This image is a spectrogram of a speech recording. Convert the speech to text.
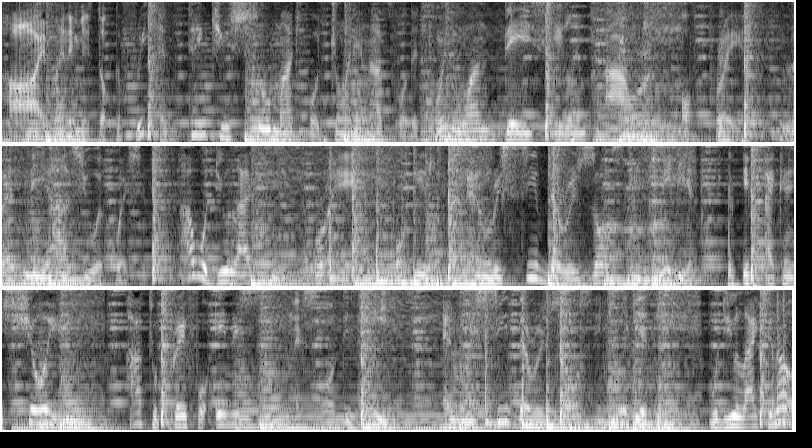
Hi, my name is Dr. Free, and thank you so much for joining us for the 21 days healing power of prayer. Let me ask you a question. How would you like to pray for healing and receive the results immediately? If I can show you how to pray for any sickness or disease and receive the results immediately, would you like to know?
